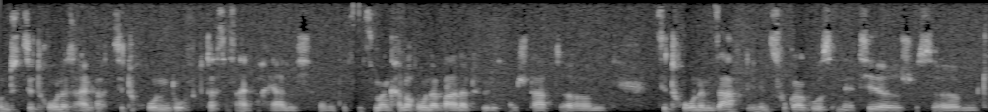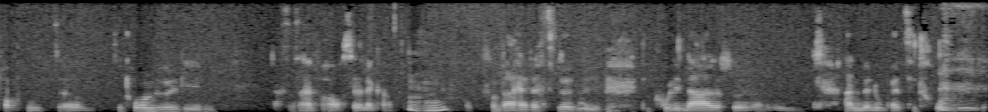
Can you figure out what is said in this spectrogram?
Und Zitrone ist einfach Zitronenduft, das ist einfach herrlich. Also ist, man kann auch wunderbar natürlich anstatt ähm, Zitronensaft in den Zuckerguss ein ätherisches ähm, Tropfen ähm, Zitronenöl geben. Das ist einfach auch sehr lecker. Mhm. Von daher das ist wieder die, die kulinarische ähm, Anwendung bei Zitronenöl.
